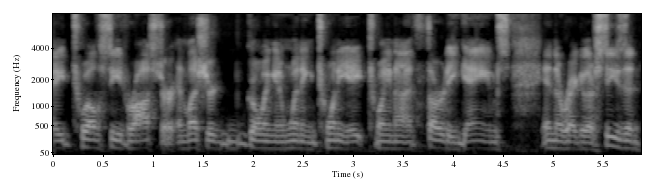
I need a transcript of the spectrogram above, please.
a 12 seed roster unless you're going and winning 28, 29, 30 games in the regular season.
